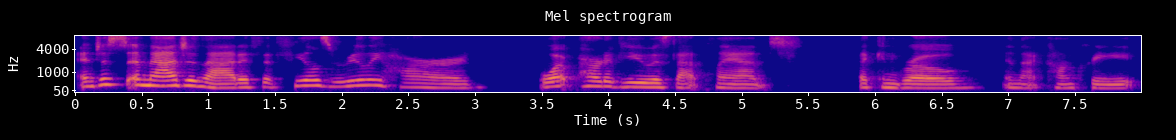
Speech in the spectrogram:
And just imagine that if it feels really hard, what part of you is that plant that can grow in that concrete?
